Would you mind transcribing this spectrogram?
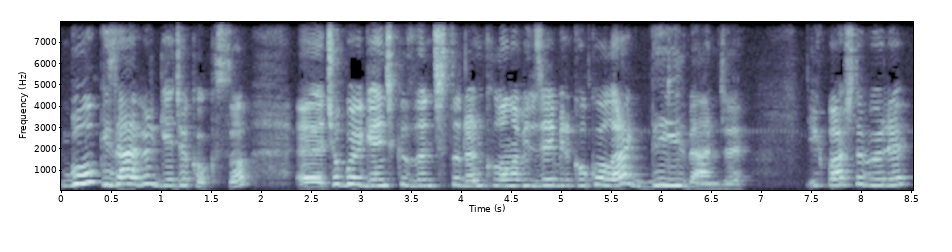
Bu güzel bir gece kokusu. Ee, çok böyle genç kızların çıtırların kullanabileceği bir koku olarak değil bence. İlk başta böyle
